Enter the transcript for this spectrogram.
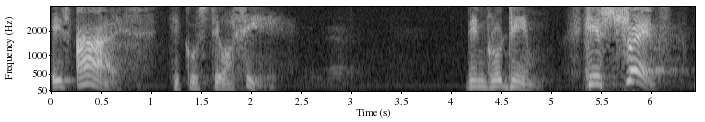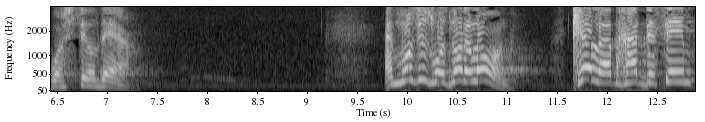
his eyes, he could still see. Didn't grow dim. His strength was still there. And Moses was not alone. Caleb had the same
